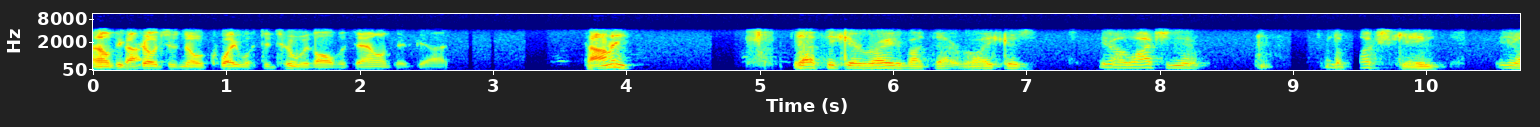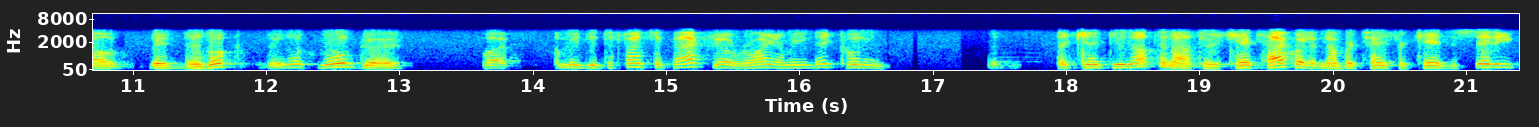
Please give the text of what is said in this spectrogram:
I don't think the coaches know quite what to do with all the talent they've got. Tommy? Yeah, I think you're right about that, Roy. Because you know, watching the the Bucs game, you know, they they look they look real good, but I mean the defensive backfield, Roy. I mean they couldn't, they can't do nothing out there. You can't tackle at number ten for Kansas City,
